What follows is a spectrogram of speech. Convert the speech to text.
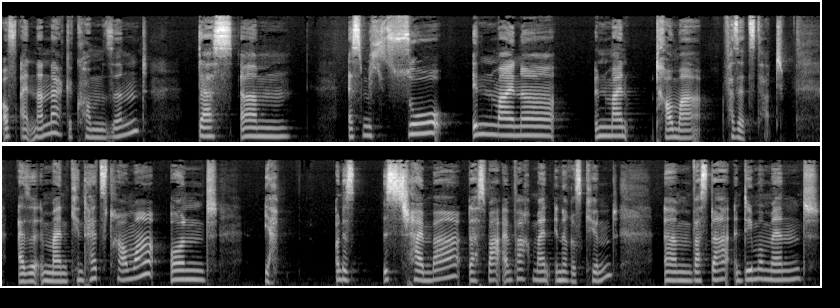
aufeinander gekommen sind, dass ähm, es mich so in meine, in mein Trauma versetzt hat. Also in mein Kindheitstrauma und ja, und es ist scheinbar, das war einfach mein inneres Kind, ähm, was da in dem Moment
